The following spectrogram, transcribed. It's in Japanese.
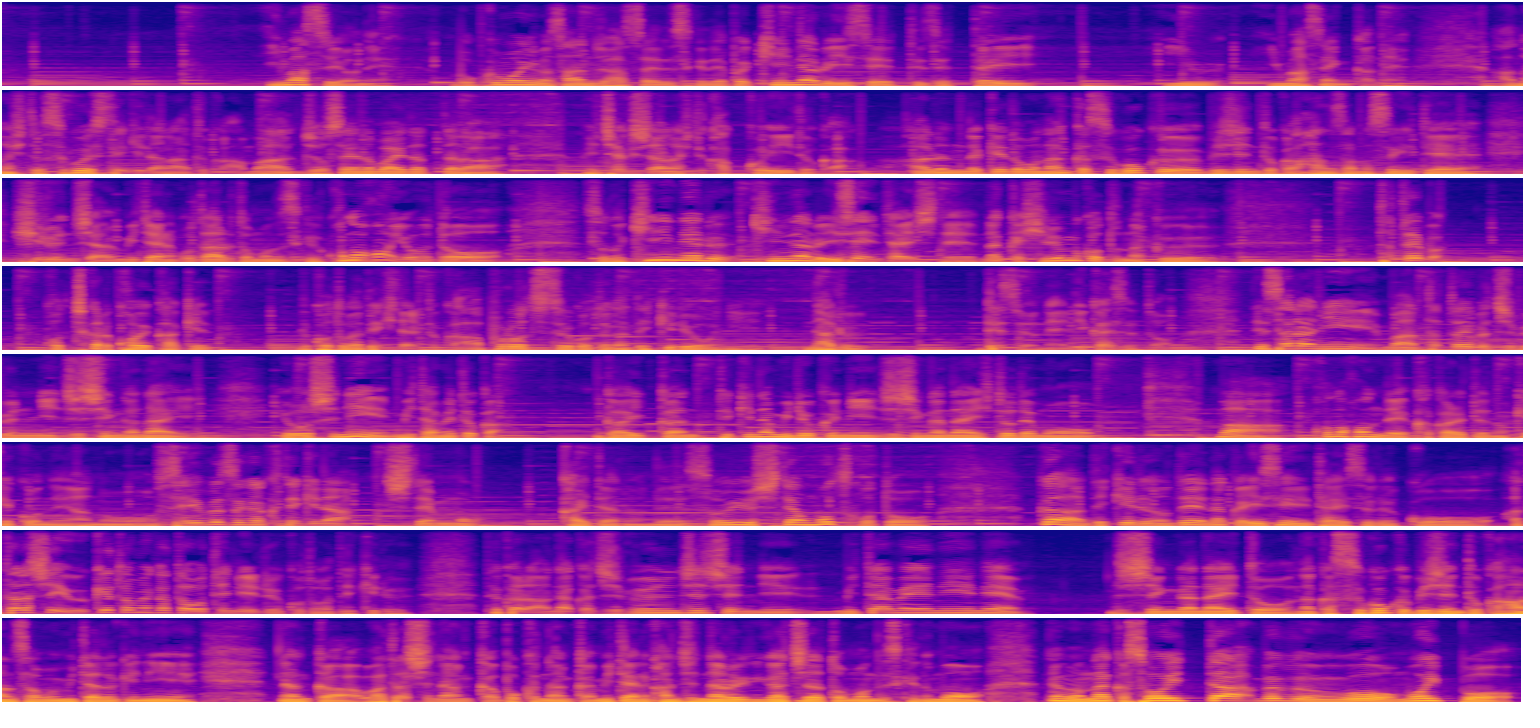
いますよね。僕も今38歳ですけど、やっぱり気になる異性って絶対いませんかねあの人すごい素敵だなとかまあ女性の場合だったらめちゃくちゃあの人かっこいいとかあるんだけどもなんかすごく美人とかハンサムすぎてひるんじゃうみたいなことあると思うんですけどこの本読むとその気になる気になる異性に対してなんかひるむことなく例えばこっちから声かけることができたりとかアプローチすることができるようになるですよね理解すると。でさらに、まあ、例えば自分に自信がない容姿に見た目とか外観的な魅力に自信がない人でもまあこの本で書かれてるのは結構ねあの生物学的な視点も書いてあるのでそういう視点を持つことができるのでなんか異性に対するこう新しい受け止め方を手に入れることができる。だからなんか自分自身に見た目にね自信がないとなんかすごく美人とかハンサムを見た時になんか私なんか僕なんかみたいな感じになりがちだと思うんですけどもでもなんかそういった部分をもう一歩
